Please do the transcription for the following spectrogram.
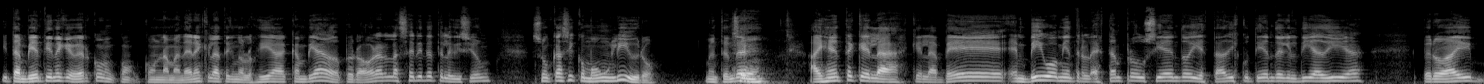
Y también tiene que ver con, con, la manera en que la tecnología ha cambiado. Pero ahora las series de televisión son casi como un libro. ¿Me entiendes? Hay gente que las que la ve en vivo mientras la están produciendo y está discutiendo en el día a día. Pero hay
